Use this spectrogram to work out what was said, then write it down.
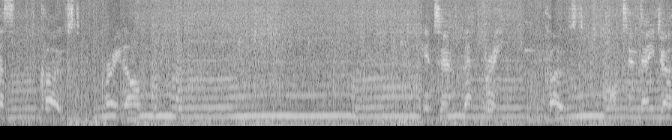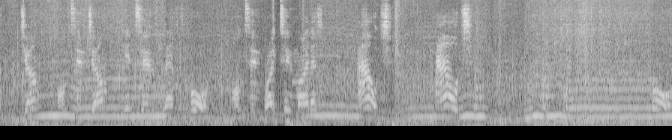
Minus, closed, very long. Into left 3, closed, onto danger, jump, onto jump, into left 4, onto right 2 minus, ouch, ouch. 4,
